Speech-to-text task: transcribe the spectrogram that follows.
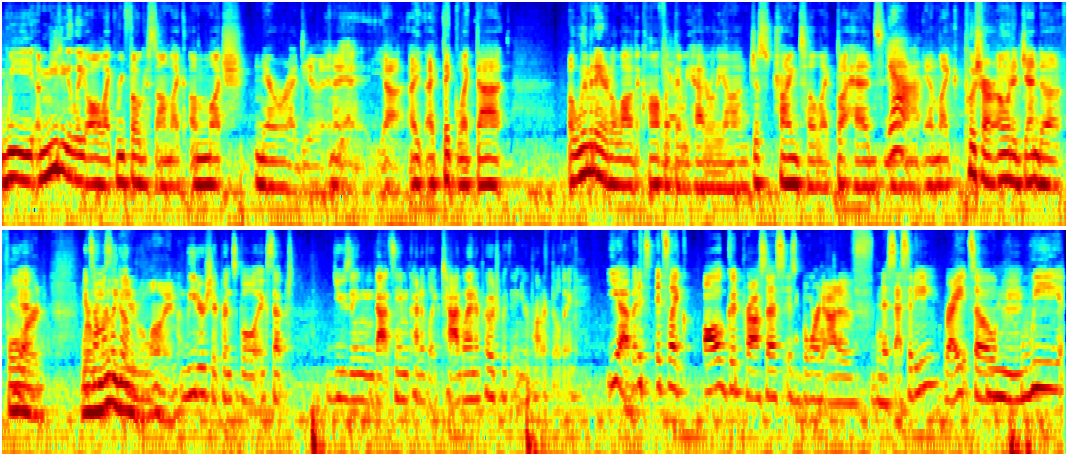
We immediately all like refocused on like a much narrower idea and Yeah. I, yeah I, I think like that eliminated a lot of the conflict Yeah. that we had early on just trying to like butt heads Yeah. and, and like push our own agenda forward where It's we really like needed to align leadership principle except using that same kind of like tagline approach within your product building. Yeah, but it's it's like all good process is born out of necessity, right? So mm-hmm. we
